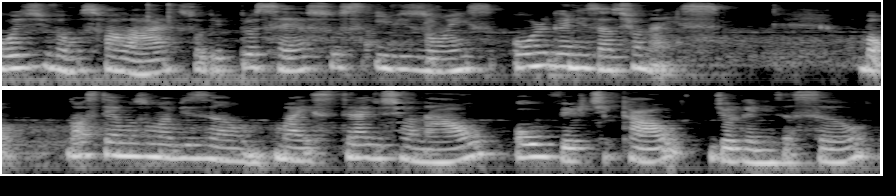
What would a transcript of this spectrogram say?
Hoje vamos falar sobre processos e visões organizacionais. Bom, nós temos uma visão mais tradicional ou vertical de organização,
